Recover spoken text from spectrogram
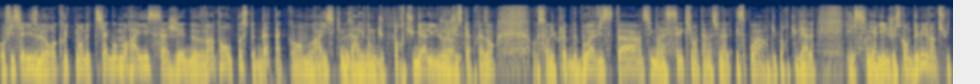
officialise le recrutement de Thiago Moraes, âgé de 20 ans, au poste d'attaquant. Moraes qui nous arrive donc du Portugal. Il jouait jusqu'à présent au sein du club de Boa Vista, ainsi que dans la sélection internationale espoir du Portugal. Il signe à Lille jusqu'en 2028.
